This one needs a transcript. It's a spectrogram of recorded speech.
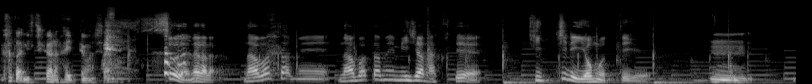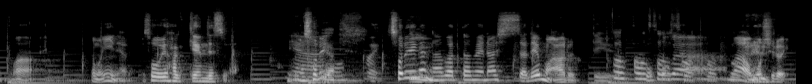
肩に力入ってましたね。そうだよだからなばためなばためみじゃなくてきっちり読むっていううん。まあでもいいねそういう発見ですわそれそれがなばためらしさでもあるっていう、そうそうそうそうここがまあ面白いね、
